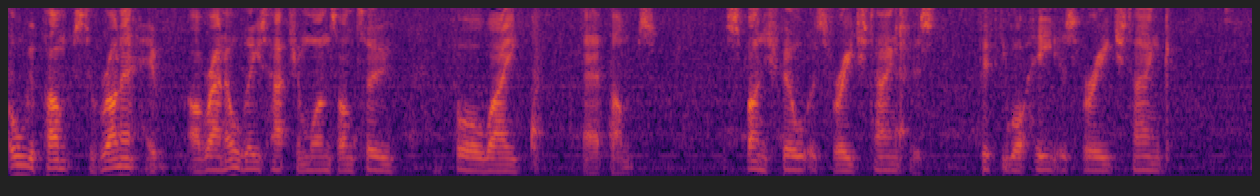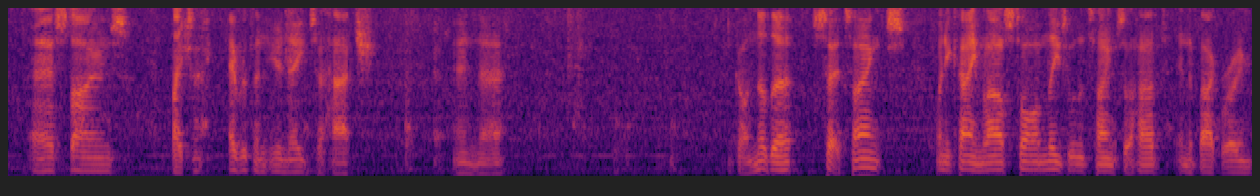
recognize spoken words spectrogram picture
all the pumps to run it. it. I ran all these hatching ones on two four way air pumps. Sponge filters for each tank, there's 50 watt heaters for each tank, air stones, basically everything you need to hatch in there. Got another set of tanks. When you came last time, these were the tanks I had in the back room.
